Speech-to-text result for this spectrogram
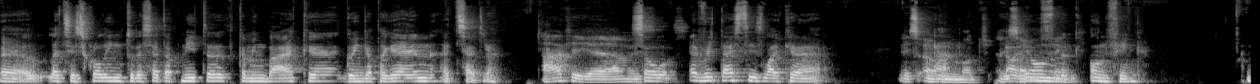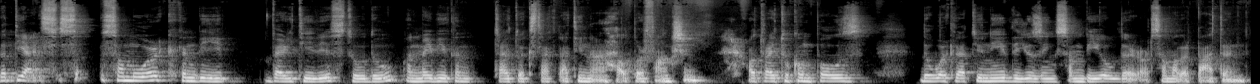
uh, let's say, scrolling to the setup method, coming back, uh, going up again, etc. Ah, okay, yeah. So sense. every test is like a, its own mod, its own, own, thing. own thing. But yeah, s- some work can be very tedious to do, and maybe you can try to extract that in a helper function, or try to compose the work that you need using some builder or some other pattern.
